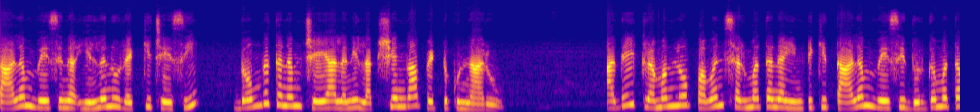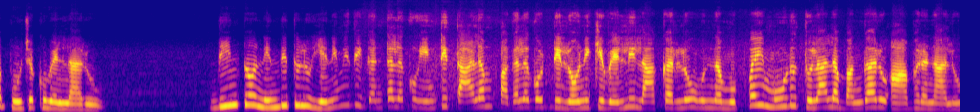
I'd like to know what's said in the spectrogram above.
తాళం వేసిన ఇళ్ళను రెక్కి చేసి దొంగతనం చేయాలని లక్ష్యంగా పెట్టుకున్నారు. అదే క్రమంలో పవన్ శర్మ తన ఇంటికి తాళం వేసి దుర్గమత పూజకు వెళ్ళారు. దీంతో నిందితులు ఎనిమిది గంటలకు ఇంటి తాళం పగలగొట్టి లోనికి వెళ్ళి లాకర్లో ఉన్న ముప్పై మూడు తులాల బంగారు ఆభరణాలు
